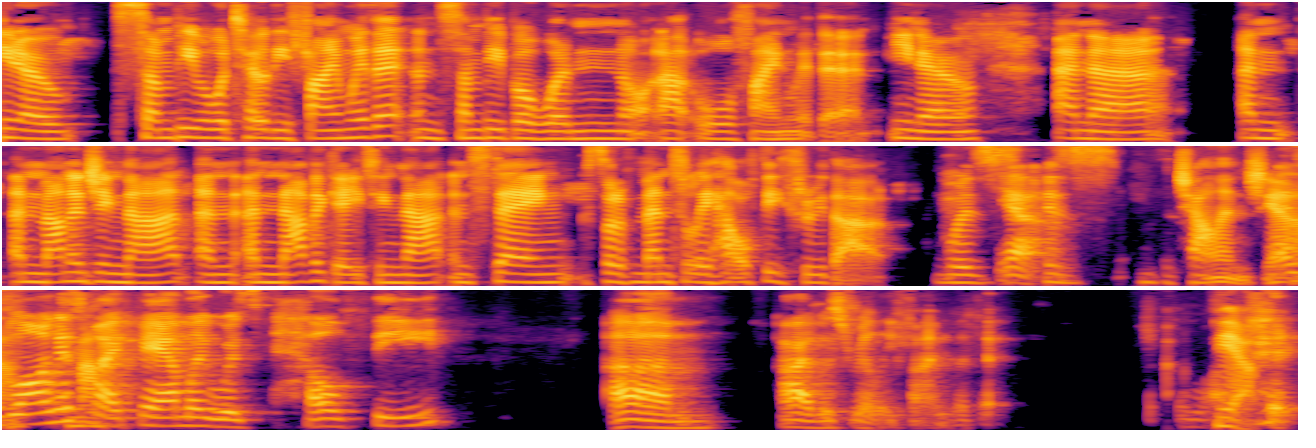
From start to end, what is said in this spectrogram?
you know, some people were totally fine with it, and some people were not at all fine with it. You know, and uh, and and managing that and and navigating that and staying sort of mentally healthy through that was yeah. is the challenge. Yeah, as long as my family was healthy, um, I was really fine with it. Yeah. It.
